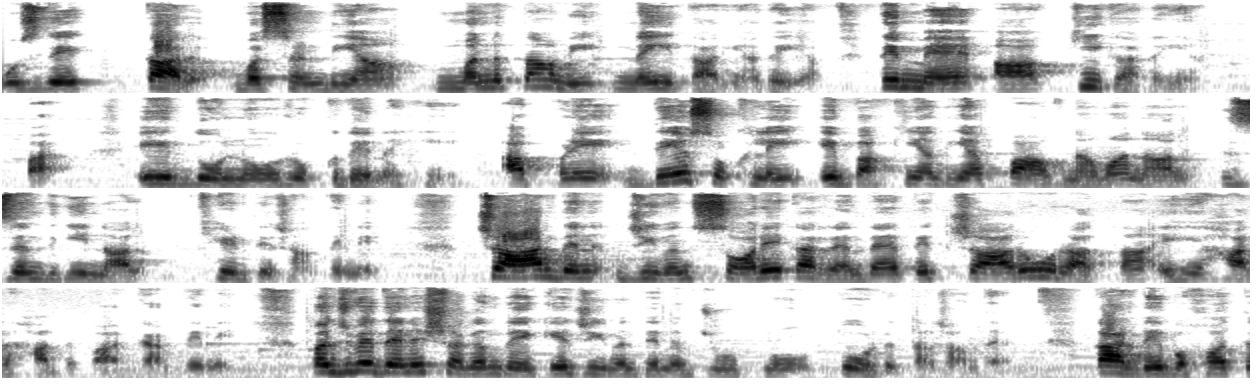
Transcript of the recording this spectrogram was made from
ਉਸ ਦੇ ਘਰ ਵਸਣ ਦੀਆਂ ਮੰਨਤਾਂ ਵੀ ਨਹੀਂ ਤਾਰੀਆਂ ਗਈਆਂ। ਤੇ ਮੈਂ ਆ ਕੀ ਕਰ ਰਹੀ ਹਾਂ? ਪਰ ਇਹ ਦੋਨੋਂ ਰੁਕਦੇ ਨਹੀਂ। ਆਪਣੇ ਦੇ ਸੁੱਖ ਲਈ ਇਹ ਬਾਕੀਆਂ ਦੀਆਂ ਭਾਵਨਾਵਾਂ ਨਾਲ, ਜ਼ਿੰਦਗੀ ਨਾਲ ਖੇਡਦੇ ਜਾਂਦੇ ਨੇ। 4 ਦਿਨ ਜੀਵਨ ਸਹੁਰੇ ਘਰ ਰਹਿੰਦਾ ਹੈ ਤੇ ਚਾਰੋਂ ਰਾਤਾਂ ਇਹ ਹਰ ਹੱਦ ਪਾਰ ਕਰਦੇ ਨੇ। ਪੰਜਵੇਂ ਦਿਨ ਸ਼ਗਨ ਦੇ ਕੇ ਜੀਵਨ ਤੇ ਨਵਜੋਤ ਨੂੰ ਤੋੜ ਦਿੱਤਾ ਜਾਂਦਾ ਹੈ। ਘਰ ਦੇ ਬਹੁਤ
